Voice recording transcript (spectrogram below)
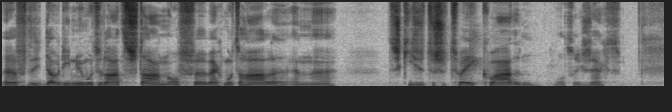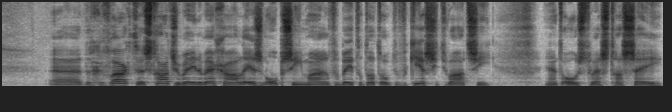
of die, dat we die nu moeten laten staan of weg moeten halen. En is kiezen tussen twee kwaden, wordt er gezegd. Uh, de gevraagde straatjuwelen weghalen is een optie, maar verbetert dat ook de verkeerssituatie in het oost-west tracé.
